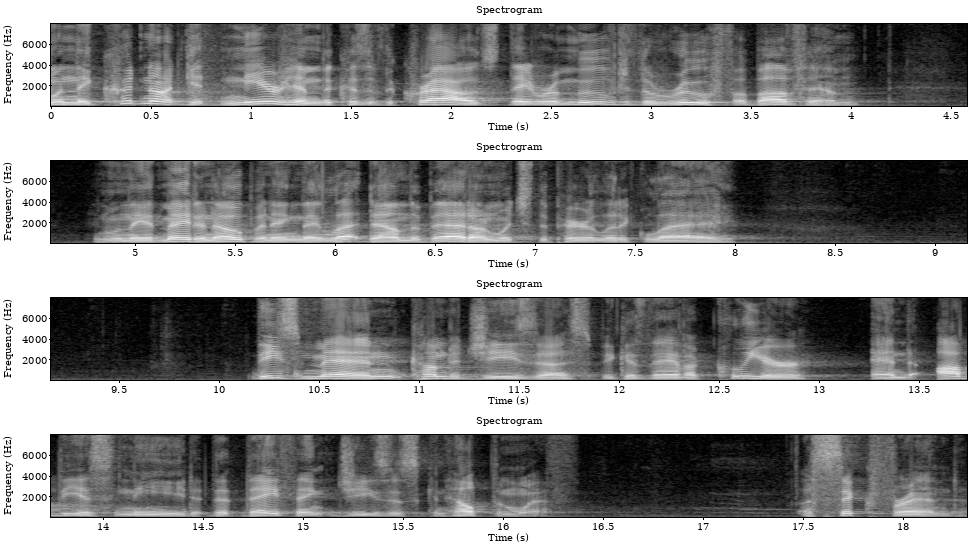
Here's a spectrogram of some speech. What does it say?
when they could not get near him because of the crowds, they removed the roof above him. And when they had made an opening, they let down the bed on which the paralytic lay. These men come to Jesus because they have a clear and obvious need that they think Jesus can help them with a sick friend.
